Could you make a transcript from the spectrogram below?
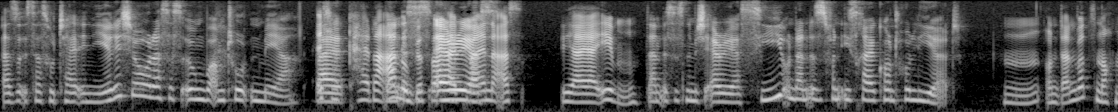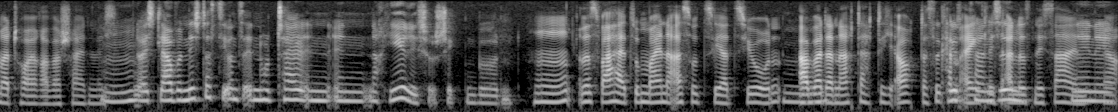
also ist das Hotel in Jericho oder ist das irgendwo am Toten Meer? ich Weil habe keine Ahnung. ist Das war halt Area meine As Ja, ja, eben. Dann ist es nämlich Area C und dann ist es von Israel kontrolliert. Hm. Und dann wird es noch mal teurer wahrscheinlich. Aber Ich glaube nicht, dass die uns in ein Hotel in, in, nach Jericho schicken würden. Hm. Das war halt so meine Assoziation. Aber danach dachte ich auch, das kann Ergibt keinen eigentlich alles nicht sein. Nee, nee. Ja.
